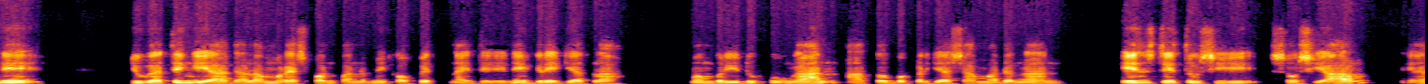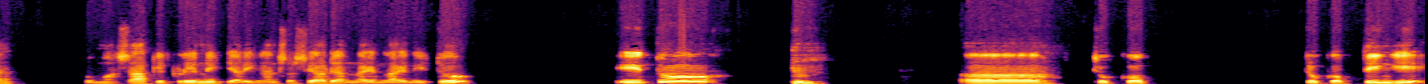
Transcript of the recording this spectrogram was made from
ini juga tinggi ya dalam merespon pandemi COVID-19 ini gereja telah memberi dukungan atau bekerja sama dengan institusi sosial ya rumah sakit, klinik, jaringan sosial dan lain-lain itu itu eh, cukup cukup tinggi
